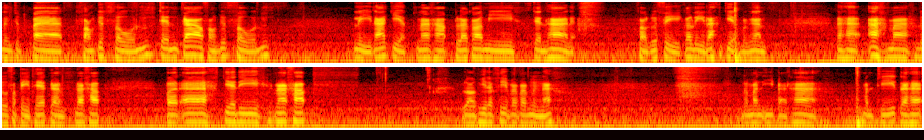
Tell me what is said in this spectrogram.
1.8 2.0 Gen 9 2.0 หลีน่าเกียร์นะครับ แล้วก็มี Gen 5 เนี่ย2.4 ก็หลีน่าเกียร์เหมือนกันนะฮะ อะ มาดูสปีดเทสกันนะครับ เปิดแอร์เกียร์ดีนะครับ รอพี่แท็กซี่ไปแป๊บหนึ่งนะน้ำมัน E85 มันจี๊ดนะฮะ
